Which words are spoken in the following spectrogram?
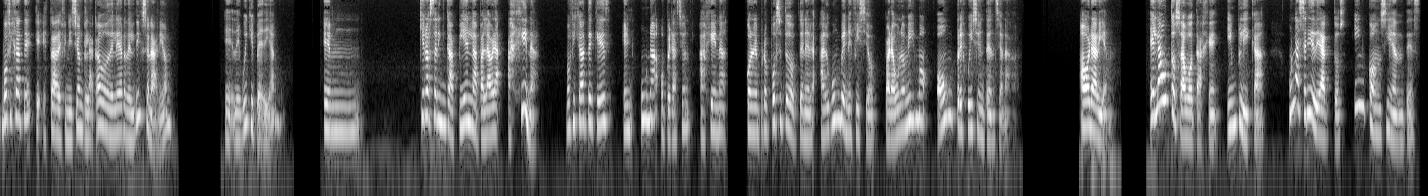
Vos fíjate que esta definición que la acabo de leer del diccionario eh, de Wikipedia, em, quiero hacer hincapié en la palabra ajena. Vos fíjate que es en una operación ajena con el propósito de obtener algún beneficio para uno mismo o un prejuicio intencionado. Ahora bien, el autosabotaje implica una serie de actos inconscientes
